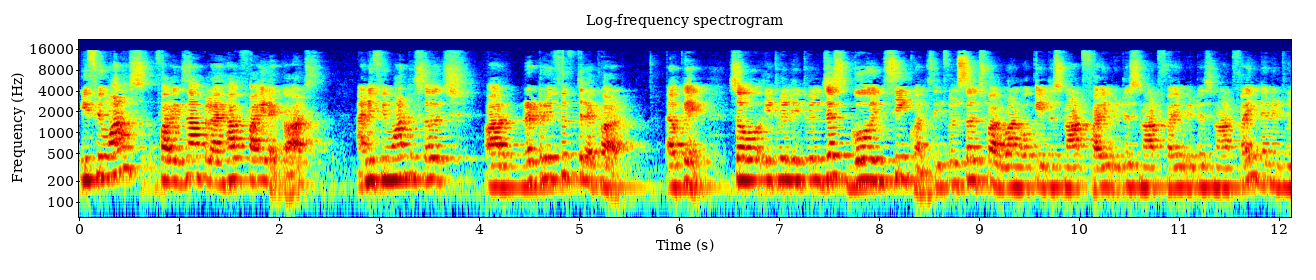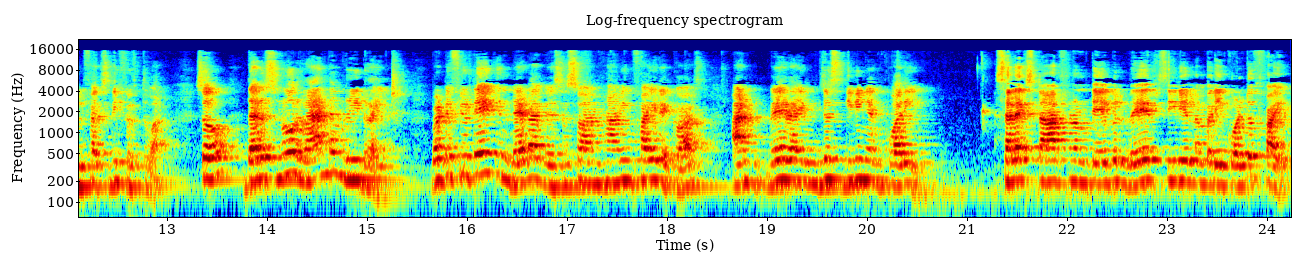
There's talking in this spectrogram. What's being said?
if you want for example I have five records and if you want to search or retrieve fifth record okay so it will it will just go in sequence. It will search for one. Okay, it is not five. It is not five. It is not five. Then it will fetch the fifth one. So there is no random read write. But if you take in databases, so I am having five records and where I am just giving a query, select star from table where serial number equal to five.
